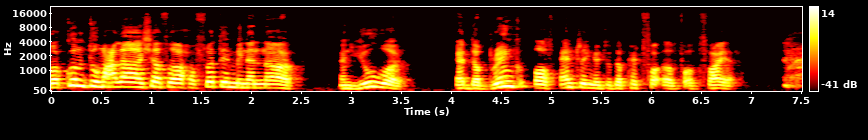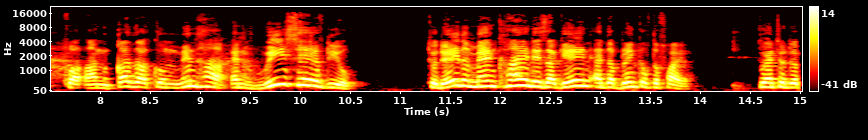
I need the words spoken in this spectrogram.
وَكُنْتُمْ عَلَى شَفَى حُفْرَةٍ مِّنَ النَّارِ And you were at the brink of entering into the pit of fire. فَأَنْقَذَكُمْ مِنْهَا And we saved you. Today the mankind is again at the brink of the fire. To enter the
